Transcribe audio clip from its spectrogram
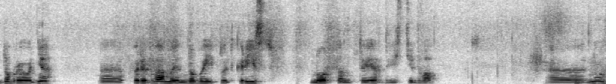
Доброго дня. Е, Перед вами новий плиткріст Norton TR202. Е, Ну,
